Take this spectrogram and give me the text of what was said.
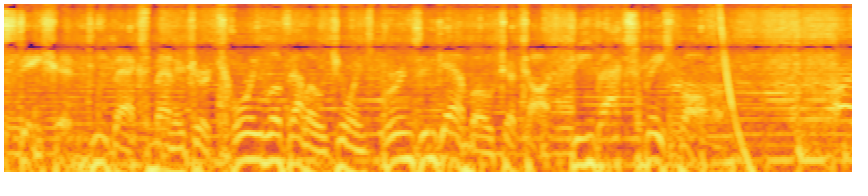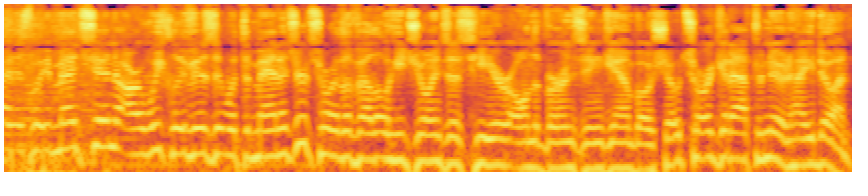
station. D-backs manager Torey Lovullo joins Burns and Gambo to talk D-backs baseball. All right, as we mentioned, our weekly visit with the manager, Torey Lovullo. He joins us here on the Burns and Gambo show. Torey, good afternoon. How you doing?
